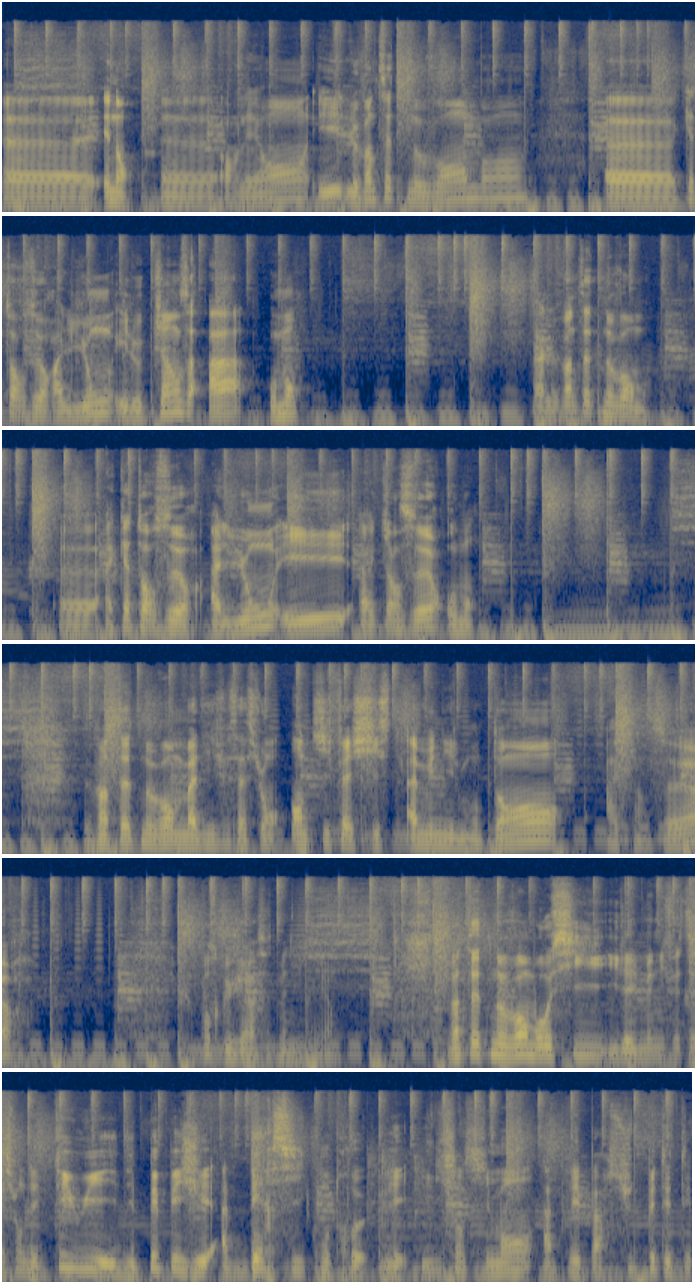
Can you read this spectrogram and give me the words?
et non, Orléans. Et le 27 novembre, 14h à Lyon et le 15 à au Mans. Ah, le 27 novembre, à 14h à Lyon et à 15h au Mans. 27 novembre, manifestation antifasciste à Ménilmontant à 15h. Je pense que j'irai à cette manif 27 novembre aussi, il y a une manifestation des TUI et des PPG à Bercy contre les licenciements appelés par Sud PTT.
